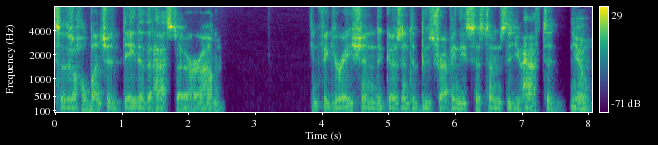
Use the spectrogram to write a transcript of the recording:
so there's a whole bunch of data that has to, or um, configuration that goes into bootstrapping these systems that you have to, you know,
